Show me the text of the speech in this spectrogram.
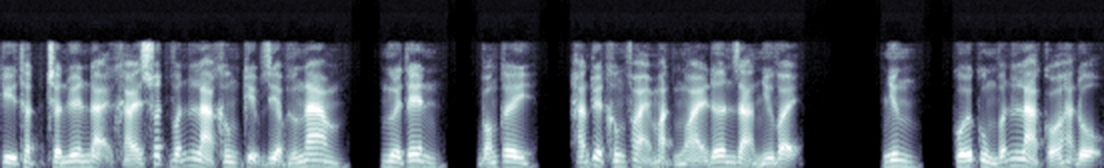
kỳ thật trần uyên đại khái suất vẫn là không kịp diệp hướng nam, người tên, bóng cây, hắn tuyệt không phải mặt ngoài đơn giản như vậy. Nhưng, cuối cùng vẫn là có hạ độ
